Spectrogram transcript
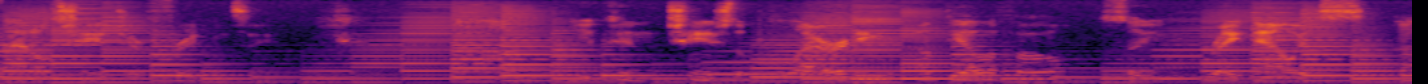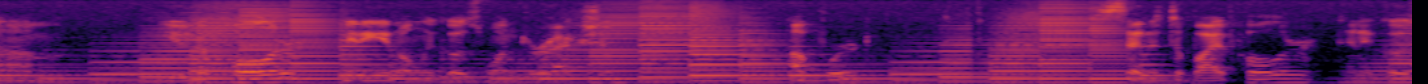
That'll change your frequency. You can change the polarity of the LFO. So you, right now it's um, unipolar, meaning it only goes one direction, upward. Set it to bipolar, and it goes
